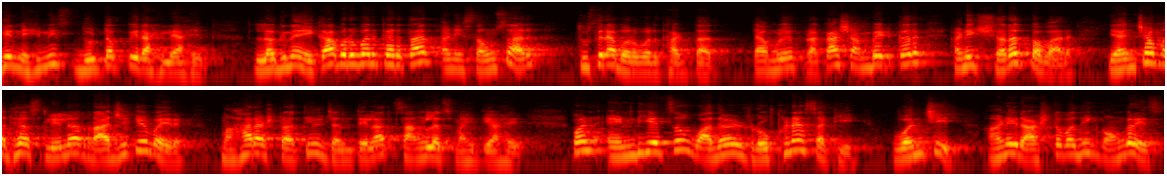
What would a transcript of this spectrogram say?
हे नेहमीच दुटप्पी राहिले आहेत. लग्न एकाबरोबर करतात आणि संसार दुसऱ्याबरोबर थाटतात. त्यामुळे प्रकाश आंबेडकर आणि शरद पवार यांच्यामध्ये असलेलं राजकीय वैर महाराष्ट्रातील जनतेला चांगलंच माहिती आहे. पण एनडीएचं वादळ रोखण्यासाठी वंचित आणि राष्ट्रवादी काँग्रेस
